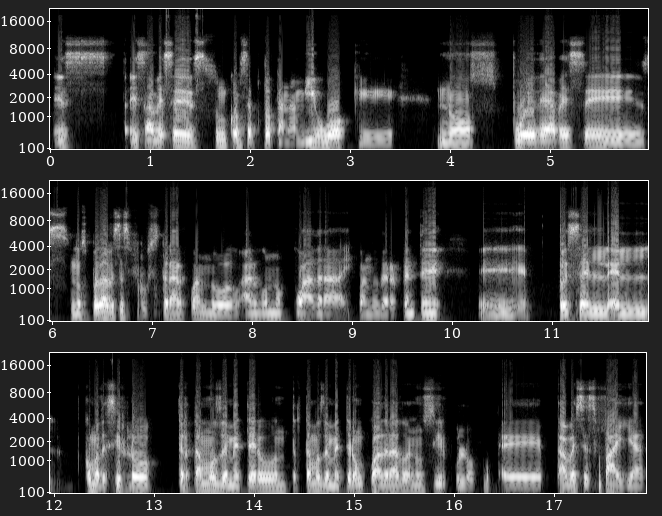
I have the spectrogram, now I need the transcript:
es, es a veces un concepto tan ambiguo que nos puede a veces, nos puede a veces frustrar cuando algo no cuadra y cuando de repente eh, pues el, el, ¿cómo decirlo? Tratamos de meter un, tratamos de meter un cuadrado en un círculo. Eh, a veces falla,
